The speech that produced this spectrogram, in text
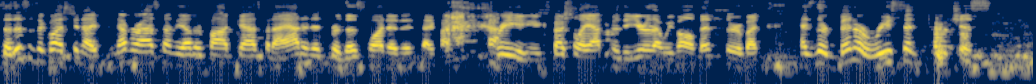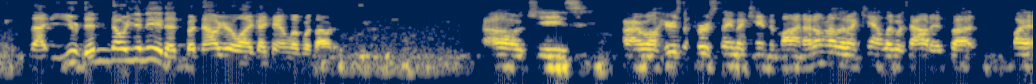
so this is a question I've never asked on the other podcast, but I added it for this one, and it, I find it intriguing, especially after the year that we've all been through. But has there been a recent purchase that you didn't know you needed, but now you're like, I can't live without it? Oh, geez. All right. Well, here's the first thing that came to mind. I don't know that I can't live without it, but my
